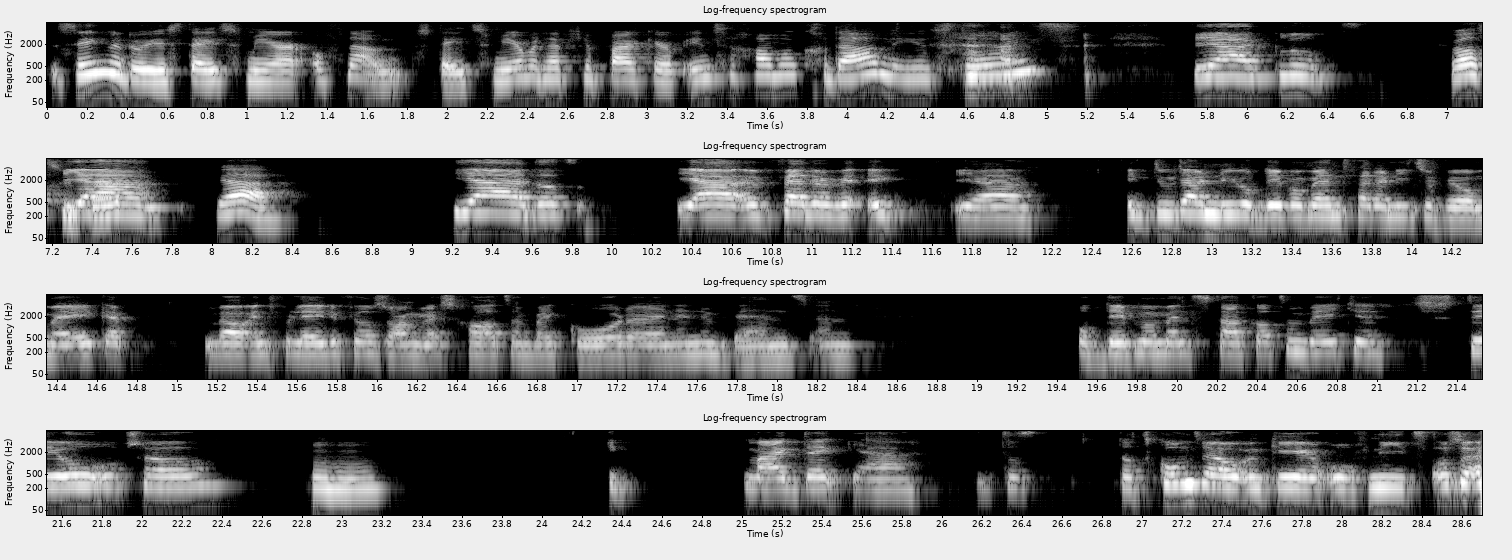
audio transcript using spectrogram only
zingen doe je steeds meer, of nou, steeds meer, maar dat heb je een paar keer op Instagram ook gedaan in je stories. Ja, klopt. Wel super. Ja, Ja. Ja, dat. Ja, en verder. Ik, ja, ik doe daar nu op dit moment verder niet zoveel mee. Ik heb wel in het verleden veel zangles gehad en bij koren en in een band. En op dit moment staat dat een beetje stil of zo. Mhm. Maar ik denk, ja, dat, dat komt wel een keer of niet. Of zo.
